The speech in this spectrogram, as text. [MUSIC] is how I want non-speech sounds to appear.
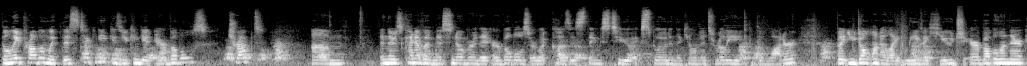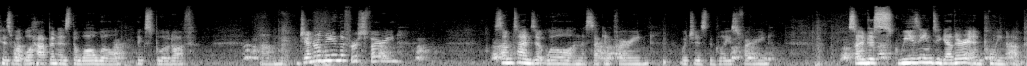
The only problem with this technique is you can get air bubbles trapped. Um, and there's kind of a misnomer that air bubbles are what causes things to explode in the kiln. It's really the water. But you don't want to like leave a huge air bubble in there because what will happen is the wall will explode off. Um, generally in the first firing. Sometimes it will on the second firing, which is the glaze firing. So I'm just squeezing together and pulling up.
